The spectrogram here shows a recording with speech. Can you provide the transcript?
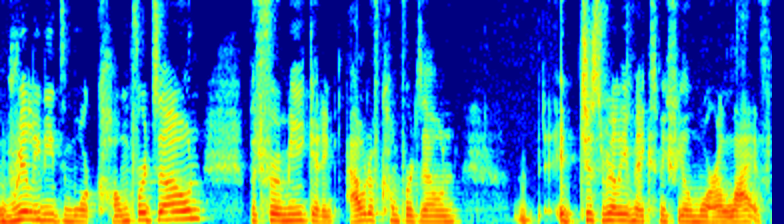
really needs more comfort zone. But for me, getting out of comfort zone, it just really makes me feel more alive.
